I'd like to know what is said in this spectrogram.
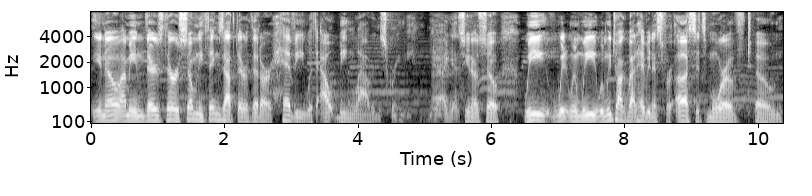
You know, I mean, there's there are so many things out there that are heavy without being loud and screamy. I guess you know. So we when we when we talk about heaviness for us, it's more of tone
